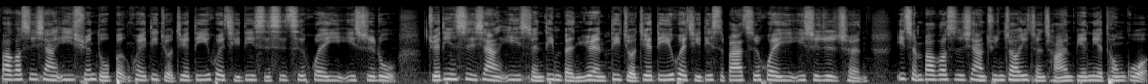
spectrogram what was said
报告事项一：宣读本会第九届第一会期第十四次会议议事录。决定事项一：审定本院第九届第一会期第十八次会议议事日程。议程报告事项均照议程草案编列通过。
